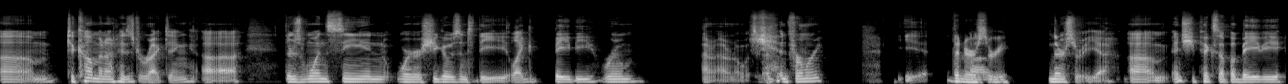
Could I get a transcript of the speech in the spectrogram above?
um to comment on his directing. Uh there's one scene where she goes into the like baby room. I don't I don't know what's Yeah. infirmary. Yeah, the nursery. nursery yeah um and she picks up a baby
